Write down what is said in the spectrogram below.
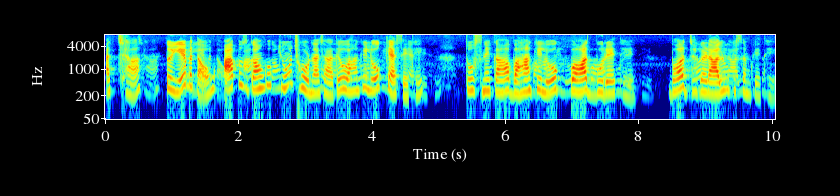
अच्छा तो ये बताओ, आप उस गाँव को क्यों छोड़ना चाहते हो? वहाँ के लोग कैसे थे? तो उसने कहा, वहाँ के लोग बहुत बुरे थे। बहुत झगड़ालू किस्म के थे।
